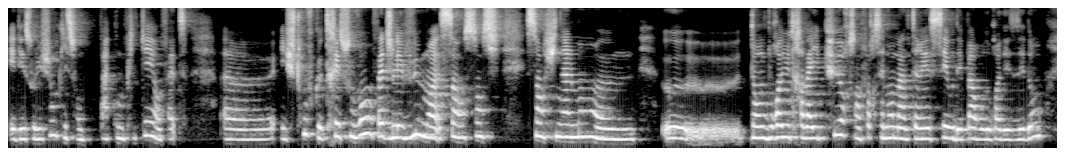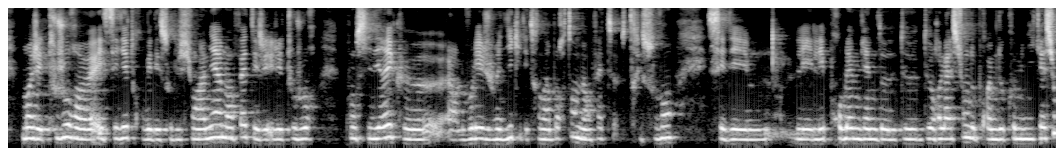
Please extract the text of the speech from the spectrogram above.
et des solutions qui sont pas compliquées en fait. Et je trouve que très souvent, en fait, je l'ai vu moi sans, sans, sans finalement euh, euh, dans le droit du travail pur, sans forcément m'intéresser au départ au droit des aidants. Moi, j'ai toujours euh, essayé de trouver des solutions amiables en fait, et j'ai toujours considéré que alors le volet juridique était très important, mais en fait très souvent c'est des les, problèmes viennent de, relations, de problèmes de communication.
